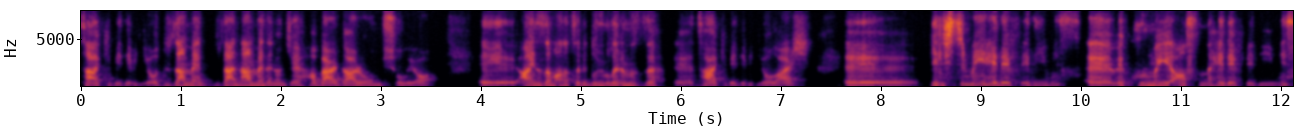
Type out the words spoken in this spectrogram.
takip edebiliyor. Düzenme, düzenlenmeden önce haberdar olmuş oluyor. aynı zamanda tabii duyurularımızı e, takip edebiliyorlar. E, geliştirmeyi hedeflediğimiz e, ve kurmayı aslında hedeflediğimiz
